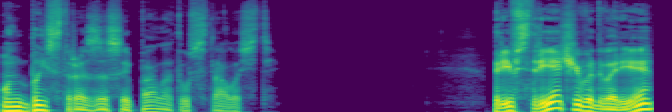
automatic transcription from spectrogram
он быстро засыпал от усталости. При встрече во дворе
